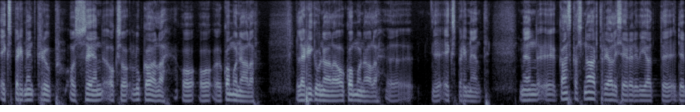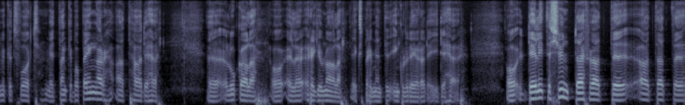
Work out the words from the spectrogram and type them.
experimentgrupp och sen också lokala och, och kommunala eller regionala och kommunala eh, experiment. Men eh, ganska snart realiserade vi att eh, det är mycket svårt med tanke på pengar att ha det här eh, lokala och, eller regionala experimentet inkluderade i det här. Och det är lite synd därför att, eh, att, att eh,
